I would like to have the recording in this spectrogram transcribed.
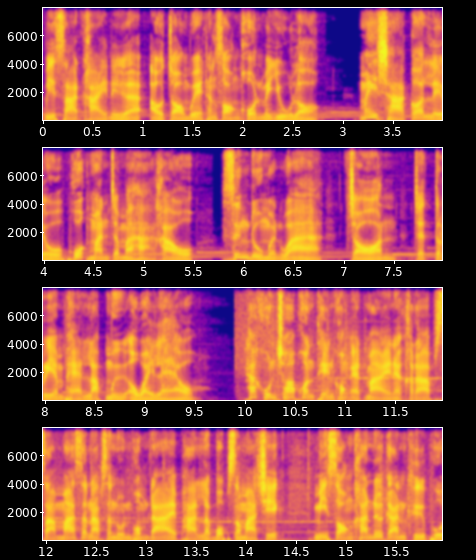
ปีศาจขายเนื้อเอาจอมเวททั้งสองคนไม่อยู่หรอก ไม่ช้าก็เร็วพวกมันจะมาหาเขา ซึ่งดูเหมือนว่าจอห์นจะเตรียมแผนรับมือเอาไว้แล้ว ถ้าคุณชอบคอนเทนต์ของแอดม e นะครับ สามารถสนับสนุนผมได้ผ่านระบบสมาชิก มี 2 ขั้นด้วยกันคือผู้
